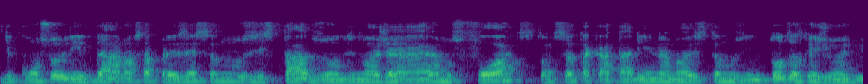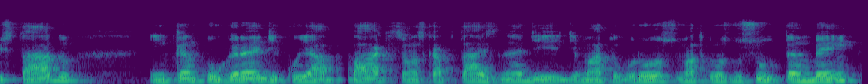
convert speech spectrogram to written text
de consolidar nossa presença nos estados onde nós já éramos fortes. Então, Santa Catarina, nós estamos em todas as regiões do estado. Em Campo Grande, Cuiabá, que são as capitais né, de, de Mato Grosso, Mato Grosso do Sul também.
